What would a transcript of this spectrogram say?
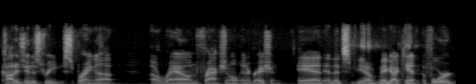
cottage industry sprang up around fractional integration. And and it's you know maybe I can't afford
